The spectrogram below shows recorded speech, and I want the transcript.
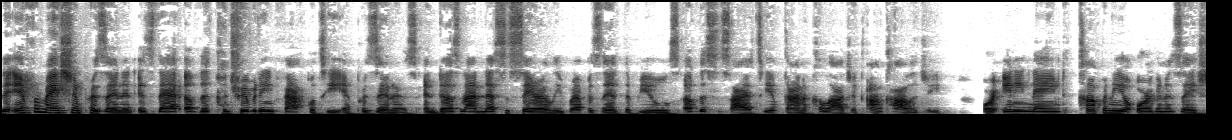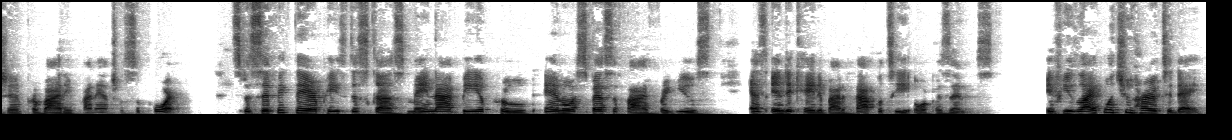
The information presented is that of the contributing faculty and presenters and does not necessarily represent the views of the Society of Gynecologic Oncology or any named company or organization providing financial support. Specific therapies discussed may not be approved and or specified for use as indicated by the faculty or presenters. If you like what you heard today,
